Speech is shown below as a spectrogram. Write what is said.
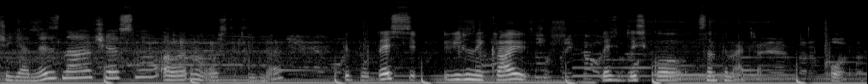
Що я не знаю, чесно, але ну ось такі, да? Типу, десь вільний край, десь близько сантиметра. От.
